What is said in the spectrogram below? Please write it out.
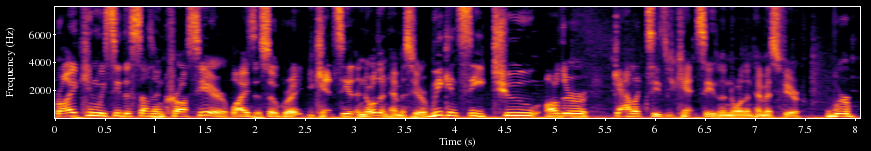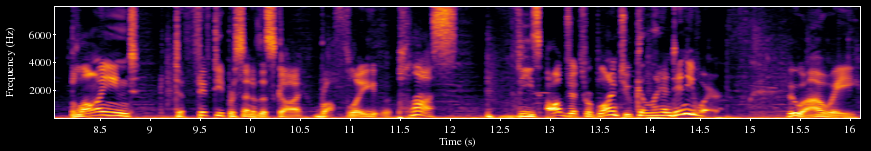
Why can we see the Southern Cross here? Why is it so great? You can't see it in the Northern Hemisphere. We can see two other galaxies you can't see in the Northern Hemisphere. We're blind to 50% of the sky, roughly, plus these objects we're blind to can land anywhere. Who are we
